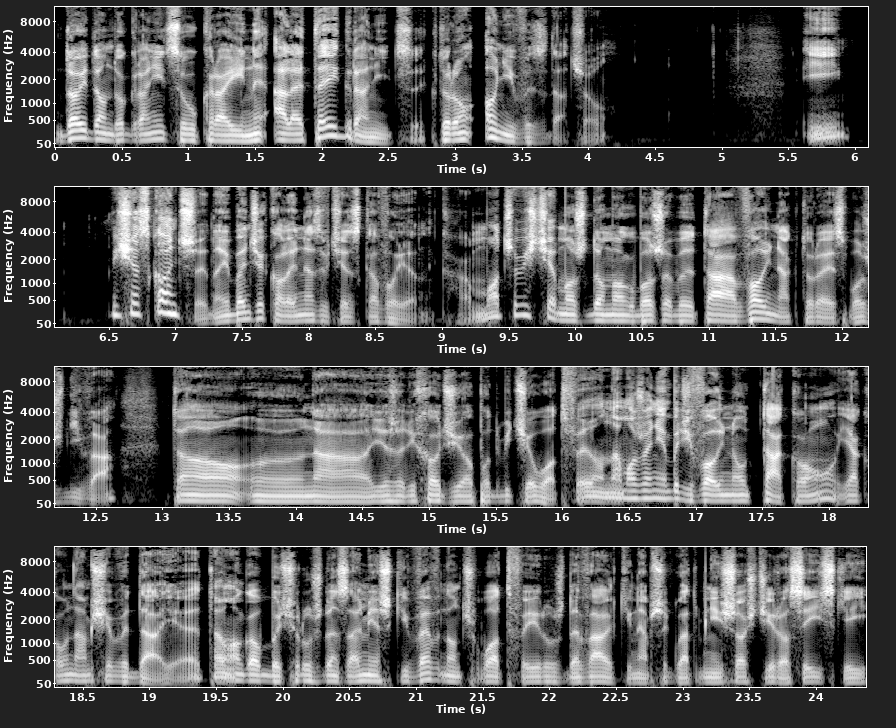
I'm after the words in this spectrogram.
Dojdą do granicy Ukrainy, ale tej granicy, którą oni wyznaczą. I i się skończy. No i będzie kolejna zwycięska wojenka. Oczywiście można, bo żeby ta wojna, która jest możliwa, to y, na, jeżeli chodzi o podbicie Łotwy, ona może nie być wojną taką, jaką nam się wydaje. To mogą być różne zamieszki wewnątrz Łotwy i różne walki, na przykład mniejszości rosyjskiej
